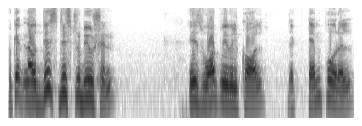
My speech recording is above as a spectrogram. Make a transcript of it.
Okay. Now, this distribution is what we will call the temporal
